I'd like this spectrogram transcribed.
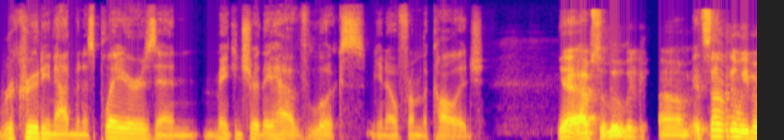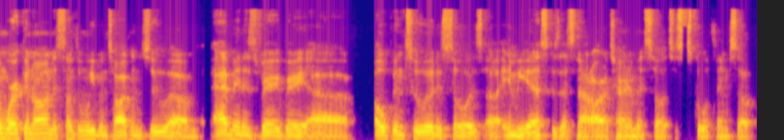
recruiting Adventist players and making sure they have looks, you know, from the college. Yeah, absolutely. Um, it's something we've been working on. It's something we've been talking to. Um, admin is very, very uh, open to it, and so is uh, MES because that's not our tournament, so it's a school thing. So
